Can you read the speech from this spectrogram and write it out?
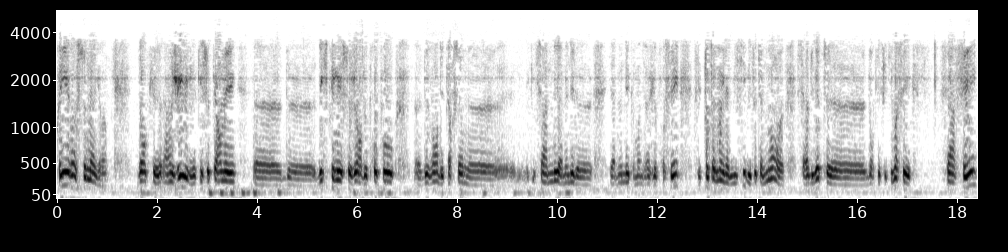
frire ce nègre. Donc un juge qui se permet euh, de- d'exprimer ce genre de propos devant des personnes euh, qui sont amenées à mener le et à mener comment dirais-je le procès, c'est totalement inadmissible et totalement euh, ça aurait dû être euh, donc effectivement c'est c'est un fait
